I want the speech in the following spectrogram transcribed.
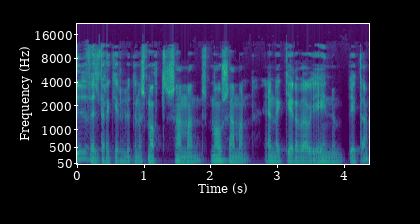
auðveldar að gera hlutina smátt saman, smá saman en að gera það í einum bita.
